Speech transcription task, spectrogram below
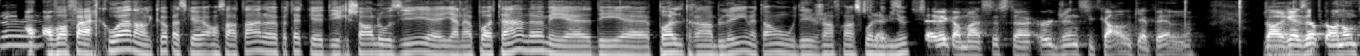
On, on va faire quoi dans le cas? Parce qu'on s'entend, là, peut-être que des Richard Lausier, euh, il n'y en a pas tant, là, mais euh, des euh, Paul Tremblay, mettons, ou des Jean-François Lemieux. Tu savais comment ça, c'est un urgency call qui appelle. là. Genre, réserve ton nom de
